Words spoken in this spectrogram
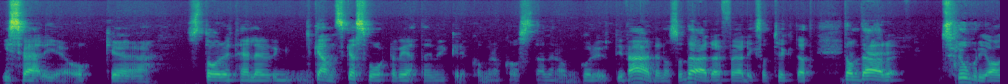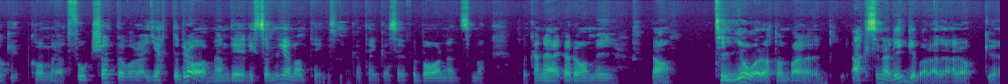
i Sverige och eh, Storytel är ganska svårt att veta hur mycket det kommer att kosta när de går ut i världen och sådär. Därför har jag liksom tyckt att de där tror jag kommer att fortsätta vara jättebra men det är liksom mer någonting som man kan tänka sig för barnen som, som kan äga dem i ja, tio år. Att de bara, aktierna ligger bara där och eh,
